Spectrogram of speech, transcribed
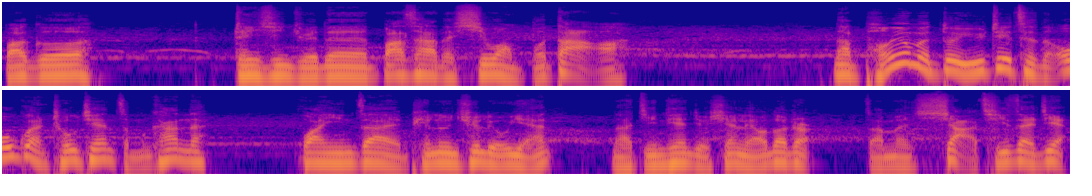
八哥真心觉得巴萨的希望不大啊。那朋友们对于这次的欧冠抽签怎么看呢？欢迎在评论区留言。那今天就先聊到这儿，咱们下期再见。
